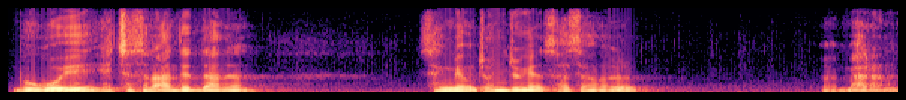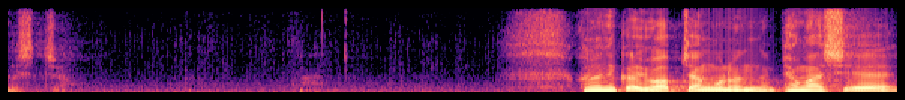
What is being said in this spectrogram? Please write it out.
무고히 해쳐서는 안 된다는 생명 존중의 사상을 말하는 것이죠. 그러니까 요압 장군은 평화 시에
